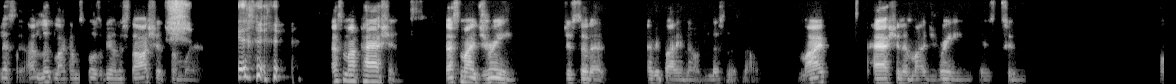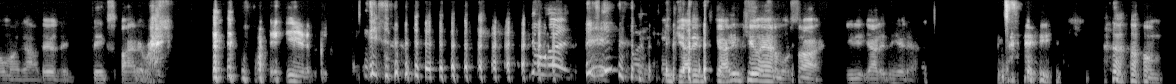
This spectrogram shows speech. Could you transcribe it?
listen, I look like I'm supposed to be on a starship somewhere. That's my passion. That's my dream. Just so that everybody know, the listeners know. My passion and my dream is to oh my god, there's a big spider right, right here. You're right. Thank you. I didn't, I didn't kill animals. Sorry. You, y'all didn't hear that. um,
